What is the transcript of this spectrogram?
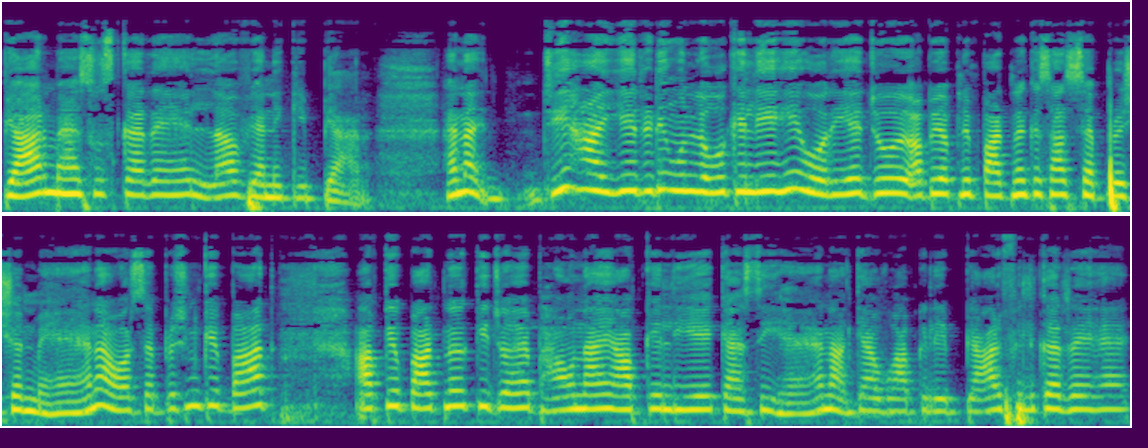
प्यार महसूस कर रहे हैं? लव यानी कि प्यार। है ना? जी हाँ ये रीडिंग उन लोगों के लिए ही हो रही है जो अभी अपने पार्टनर के साथ सेपरेशन में है है ना? और सेपरेशन के बाद आपके पार्टनर की जो है भावनाएँ आपके लिए कैसी है है ना? क्या वो आपके लिए प्यार फील कर रहे हैं?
